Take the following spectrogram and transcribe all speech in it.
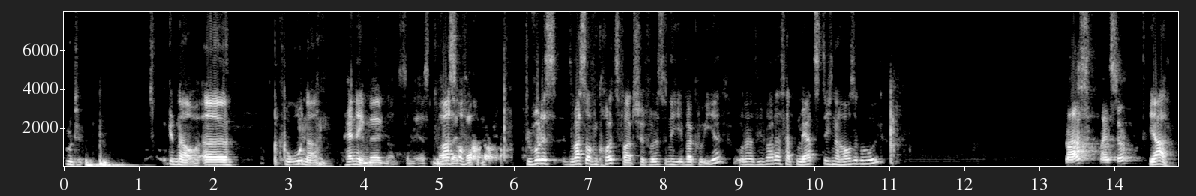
Gut. Genau. Äh, Corona. Henning. Wir melden uns zum ersten Mal. Du warst, auf, du, wurdest, du warst auf dem Kreuzfahrtschiff. Wurdest du nicht evakuiert? Oder wie war das? Hat März dich nach Hause geholt? Mars, meinst du? Ja.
